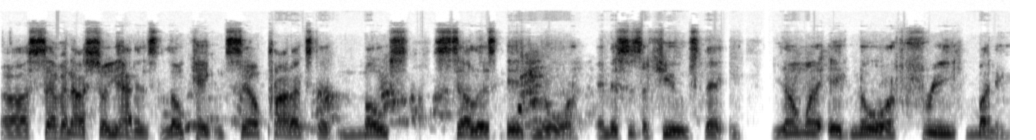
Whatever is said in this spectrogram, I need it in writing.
Uh, seven, I'll show you how to locate and sell products that most sellers ignore. And this is a huge thing. You don't want to ignore free money.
